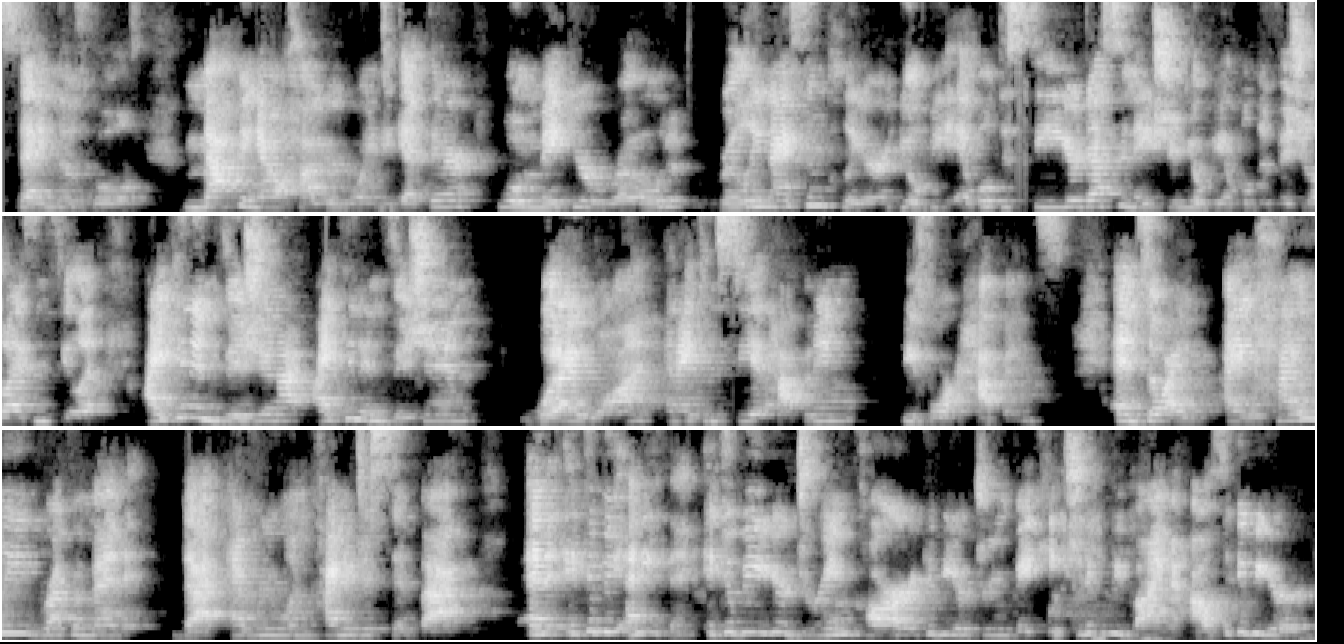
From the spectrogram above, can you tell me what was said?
setting those goals, mapping out how you're going to get there will make your road really nice and clear. You'll be able to see your destination. You'll be able to visualize and feel it. I can envision, I, I can envision what I want and I can see it happening before it happens. And so I, I highly recommend that everyone kind of just sit back, and it could be anything. It could be your dream car. It could be your dream vacation. It could be buying a house. It could be your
